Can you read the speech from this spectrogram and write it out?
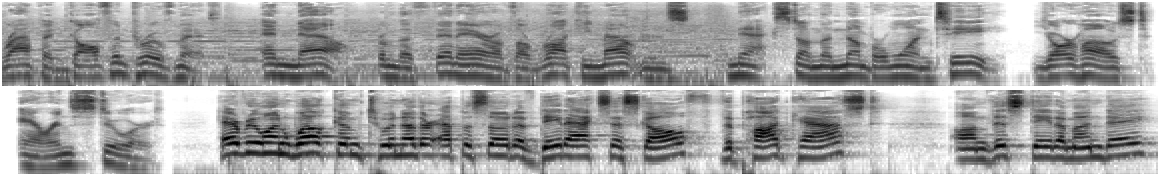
rapid golf improvement. And now, from the thin air of the Rocky Mountains, next on the number one tee, your host, Aaron Stewart. Hey everyone, welcome to another episode of Data Access Golf, the podcast on this Data Monday.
